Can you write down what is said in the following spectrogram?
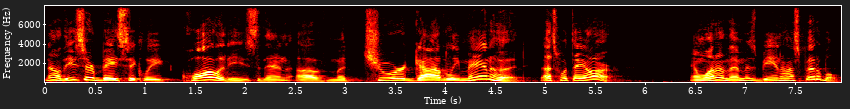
No, these are basically qualities then of mature godly manhood. That's what they are. And one of them is being hospitable.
